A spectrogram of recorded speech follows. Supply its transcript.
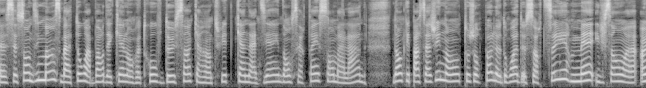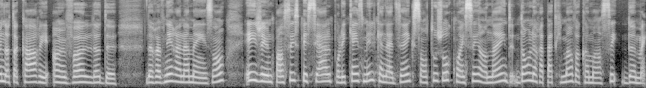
Euh, ce sont d'immenses bateaux à bord desquels on retrouve 248 Canadiens, dont certains sont malades. Donc, les passagers n'ont toujours pas le droit de sortir, mais ils sont à un autocar et un vol là, de, de revenir à la maison. Et j'ai une pensée spéciale pour les 15 000 Canadiens qui sont toujours coincés en Inde, dont le rapatriement va commencer demain.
